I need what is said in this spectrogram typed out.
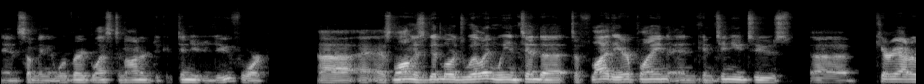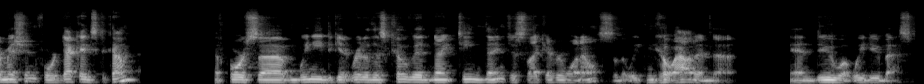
and something that we're very blessed and honored to continue to do for uh, as long as the good Lord's willing. We intend to, to fly the airplane and continue to uh, carry out our mission for decades to come. Of course, uh, we need to get rid of this COVID 19 thing, just like everyone else, so that we can go out and, uh, and do what we do best.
